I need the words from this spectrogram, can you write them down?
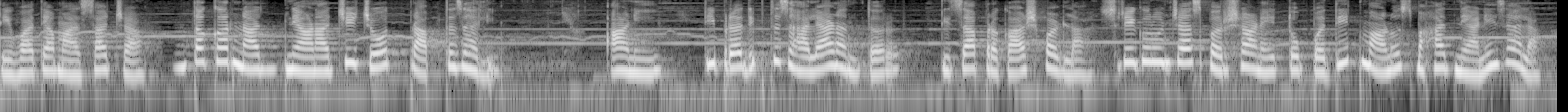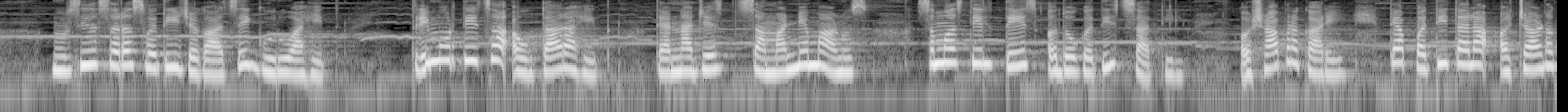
तेव्हा त्या माणसाच्या अंतकरणात ज्ञानाची ज्योत प्राप्त झाली. आणि ती प्रदीप्त झाल्यानंतर तिचा प्रकाश पडला. श्रीगुरूंच्या स्पर्शाने तो पतित माणूस महाज्ञानी झाला. नृसिंह सरस्वती जगाचे गुरु आहेत. त्रिमूर्तीचा अवतार आहेत. त्यांना जे सामान्य माणूस समजतील तेच अधोगतीत जातील. अशा प्रकारे त्या पतिताला अचानक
